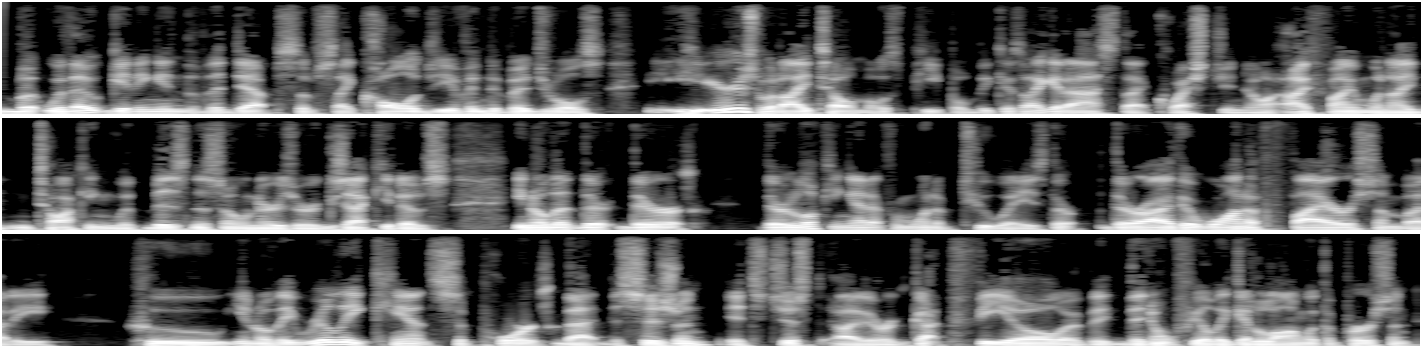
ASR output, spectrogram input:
but without getting into the depths of psychology of individuals, here's what I tell most people because I get asked that question. You know, I find when I'm talking with business owners or executives, you know, that they're they're they're looking at it from one of two ways. They're they're either want to fire somebody who, you know, they really can't support that decision. It's just either a gut feel or they, they don't feel they get along with the person,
